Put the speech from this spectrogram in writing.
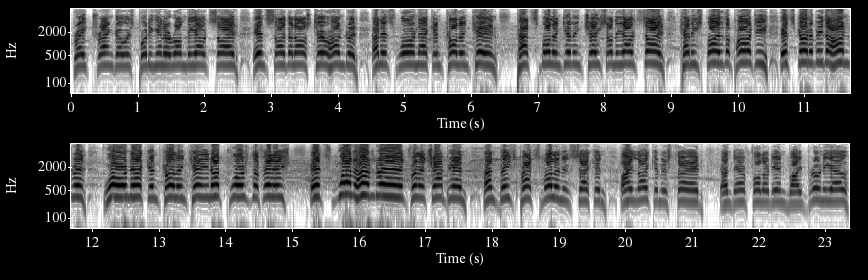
Great Trango is putting in a run the outside inside the last 200 and it's Warnaq and Colin Keane. Pat Smullen giving chase on the outside. Can he spoil the party? It's going to be the 100. Warnaq and Colin Keane up towards the finish. It's 100 for the champion and beats Pat Smullen in second. I like him as third, and they're followed in by Bruniel.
